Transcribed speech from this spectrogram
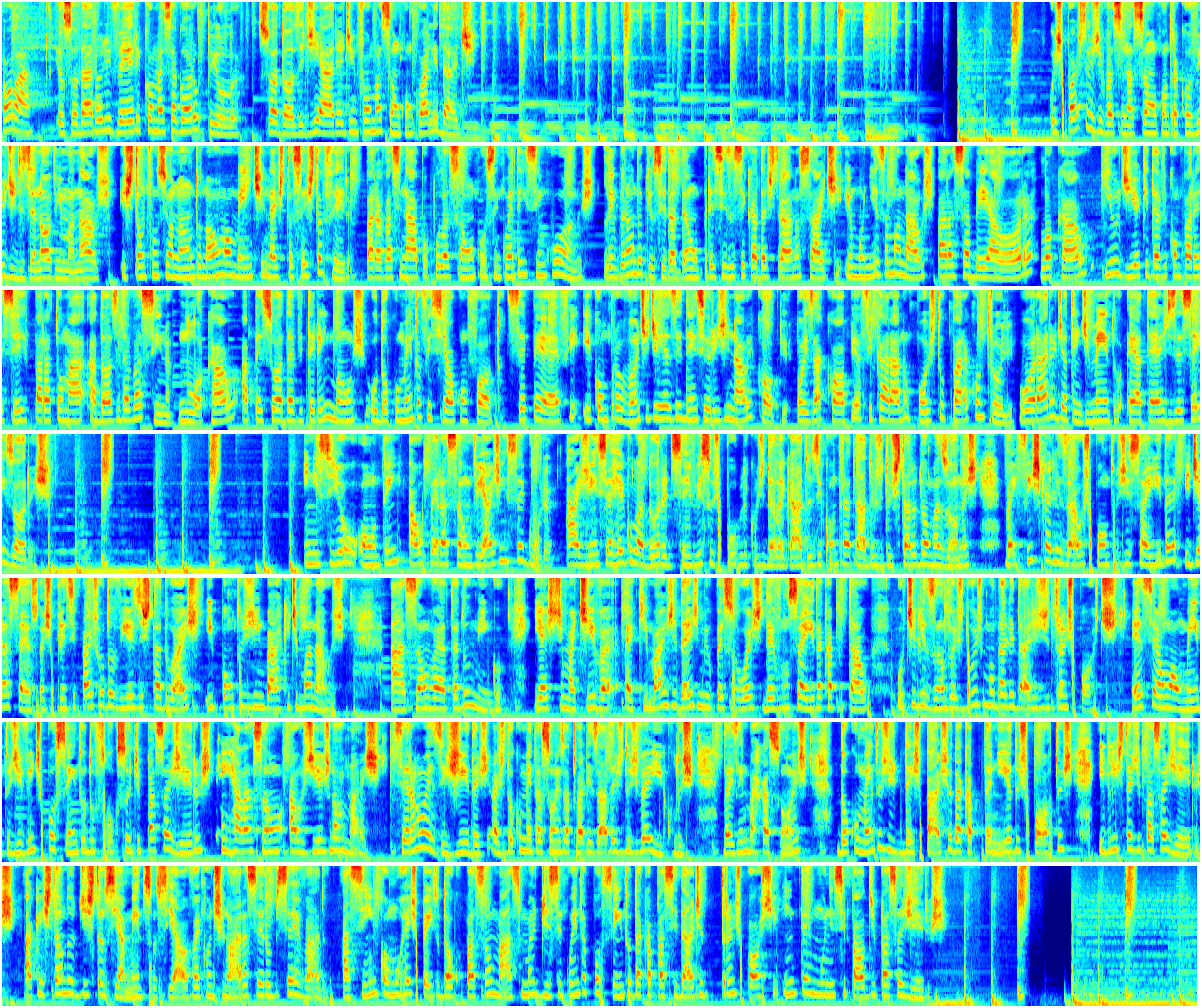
Olá, eu sou Dara Oliveira e começa agora o Pílula, sua dose diária de informação com qualidade. Os postos de vacinação contra a Covid-19 em Manaus estão funcionando normalmente nesta sexta-feira para vacinar a população com 55 anos. Lembrando que o cidadão precisa se cadastrar no site Imuniza Manaus para saber a hora, local e o dia que deve comparecer para tomar a dose da vacina. No local, a pessoa deve ter em mãos o documento oficial com foto, CPF e comprovante de residência original e cópia, pois a cópia ficará no posto para controle. O horário horário de atendimento é até às 16 horas. iniciou ontem a Operação Viagem Segura. A agência reguladora de serviços públicos delegados e contratados do Estado do Amazonas vai fiscalizar os pontos de saída e de acesso às principais rodovias estaduais e pontos de embarque de Manaus. A ação vai até domingo e a estimativa é que mais de 10 mil pessoas devam sair da capital utilizando as duas modalidades de transporte. Esse é um aumento de 20% do fluxo de passageiros em relação aos dias normais. Serão exigidas as documentações atualizadas dos veículos, das embarcações, documentos de despacho da capitania dos portos e lista de passageiros. A questão do distanciamento social vai continuar a ser observado, assim como o respeito da ocupação máxima de 50% da capacidade do transporte intermunicipal de passageiros.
